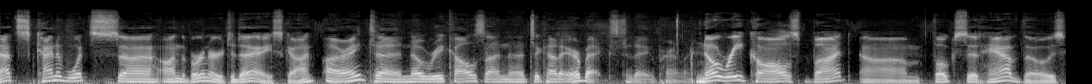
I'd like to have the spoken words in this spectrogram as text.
that's kind of what's uh, on the burner today, Scott. All right. Uh, no recalls on uh, Takata airbags today, apparently. No recalls, but um, folks that have those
